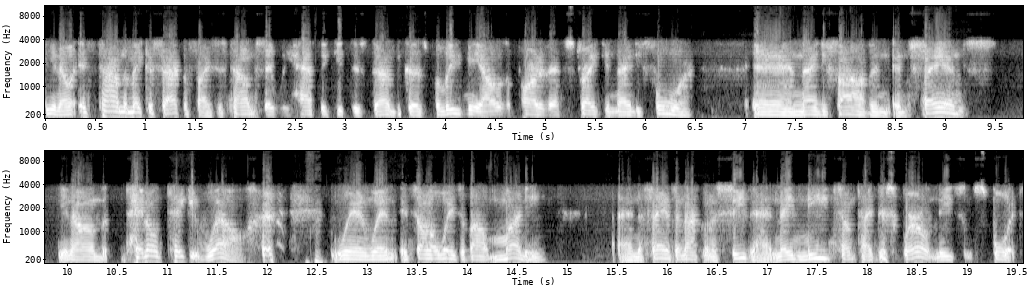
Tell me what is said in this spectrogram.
you know, it's time to make a sacrifice. It's time to say we have to get this done because believe me, I was a part of that strike in '94 and '95, and, and fans, you know, they don't take it well when when it's always about money. And the fans are not going to see that, and they need some type. This world needs some sports,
